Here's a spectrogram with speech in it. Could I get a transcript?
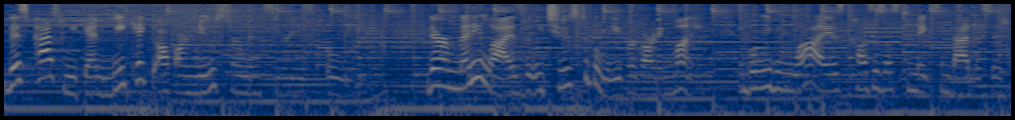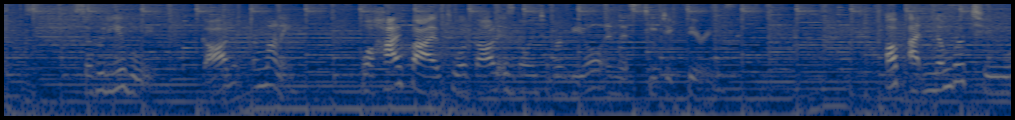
this past weekend we kicked off our new sermon series, Believe. There are many lies that we choose to believe regarding money, and believing lies causes us to make some bad decisions. So, who do you believe? God or money? Well, high five to what God is going to reveal in this teaching series. Up at number two,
